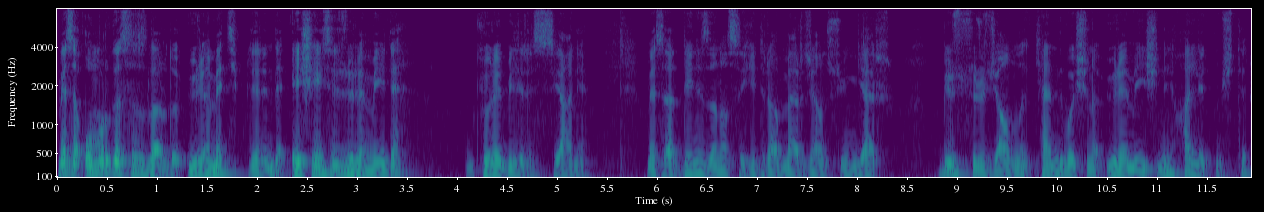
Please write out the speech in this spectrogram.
Mesela omurgasızlarda üreme tiplerinde eşeysiz üremeyi de görebiliriz. Yani mesela deniz anası, hidra, mercan, sünger bir sürü canlı kendi başına üreme işini halletmiştir.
